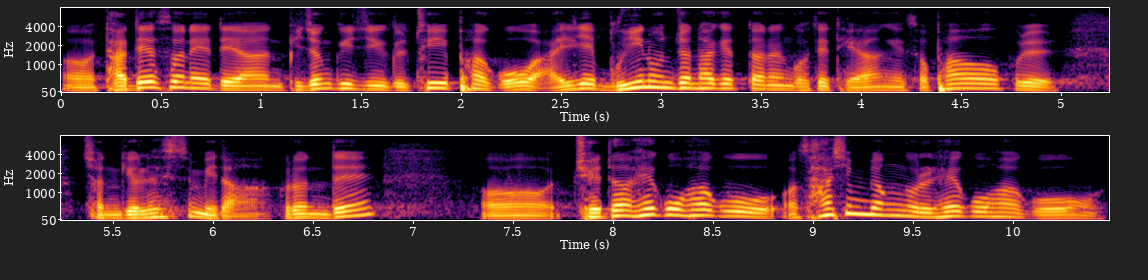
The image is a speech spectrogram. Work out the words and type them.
어, 다대선에 대한 비정규직을 투입하고 아예 무인 운전하겠다는 것에 대항해서 파업을 전개를 했습니다. 그런데 어, 죄다 해고하고 40명을 해고하고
